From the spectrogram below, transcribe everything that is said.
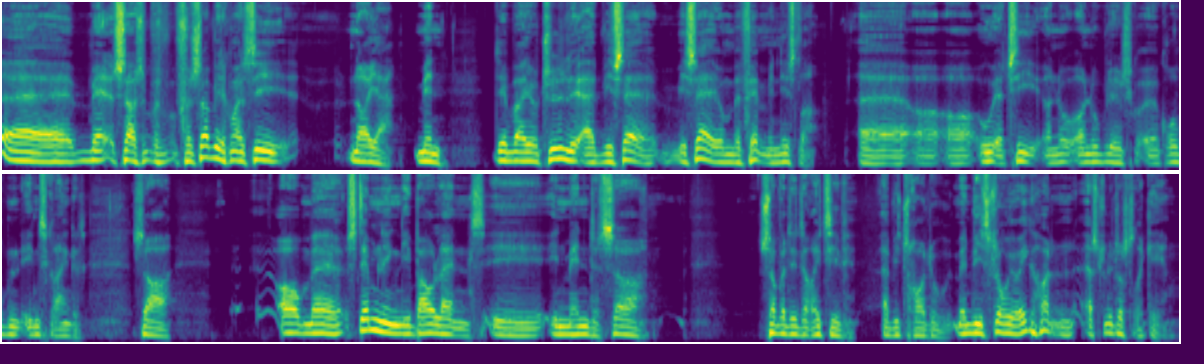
Øh, men, så, for så ville man sige, nå ja, men det var jo tydeligt, at vi sad, vi sad jo med fem ministre, øh, og, og ud af ti, og nu, og nu blev øh, gruppen indskrænket. Så, og med stemningen i baglandet i, i mente, så så var det det rigtige, at vi trådte ud. Men vi slog jo ikke hånden af Slytters regering.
